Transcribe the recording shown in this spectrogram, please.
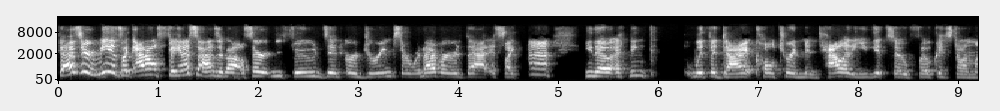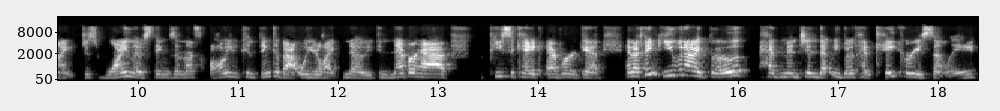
That's for me. It's like I don't fantasize about certain foods and or drinks or whatever. That it's like, ah, you know. I think with the diet culture and mentality, you get so focused on like just wanting those things. And that's all you can think about when you're like, no, you can never have a piece of cake ever again. And I think you and I both had mentioned that we both had cake recently.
